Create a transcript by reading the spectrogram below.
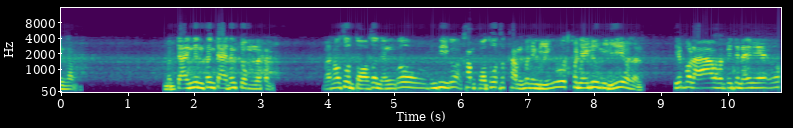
กันครับ มันจ่ายเงินทั้งจ่ายทั้งจมนะครับมาเท่าส้นต่อส้นอย่างก็บางทีก็คำขอโทษสักคำก็ยังดีโอ้คนใหญ่ลืมอีหลีว่าสันเจ็บเวลาว่าสันเป็นจังไหนเนี่ยโอ้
